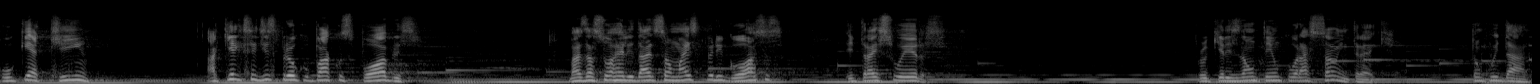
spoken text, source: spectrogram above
o quietinho, aquele que se diz preocupar com os pobres, mas na sua realidade são mais perigosos e traiçoeiros, porque eles não têm um coração entregue. Então, cuidado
